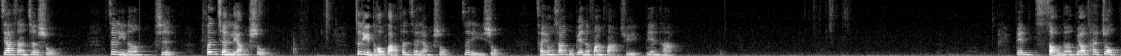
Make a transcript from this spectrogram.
加上这束，这里呢是分成两束，这里头发分成两束，这里一束，采用三股辫的方法去编它，编手呢不要太重，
